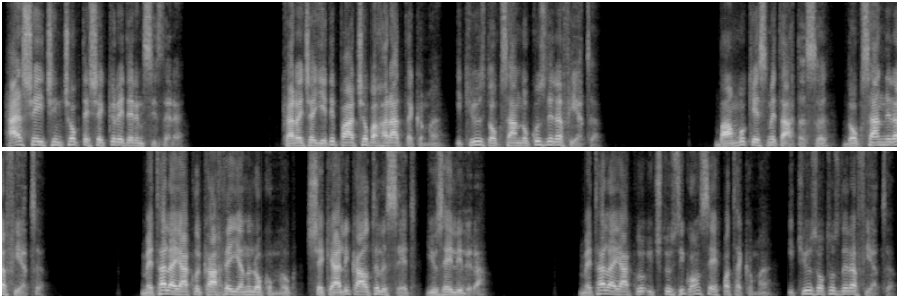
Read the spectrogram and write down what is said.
Her şey için çok teşekkür ederim sizlere. Karaca 7 parça baharat takımı, 299 lira fiyatı. Bambu kesme tahtası, 90 lira fiyatı. Metal ayaklı kahve yanı lokumluk, şekerlik altılı set, 150 lira. Metal ayaklı üçlü zigon sehpa takımı, 230 lira fiyatı.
